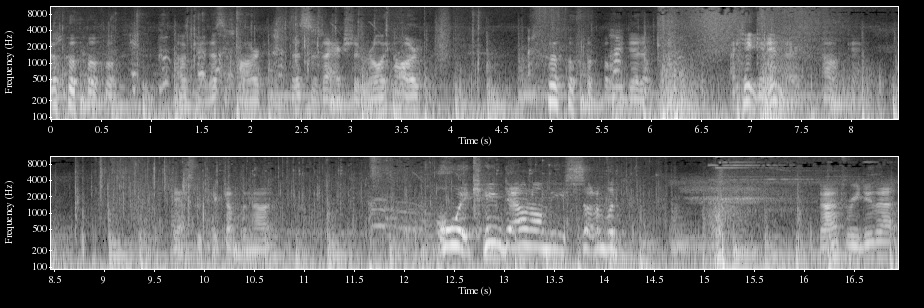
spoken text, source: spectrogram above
okay, this is hard. This is actually really hard. we did it. I can't get in there. Oh, okay. Yes, we picked up the nut. Oh, it came down on me, son of a... Do I have to redo that?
